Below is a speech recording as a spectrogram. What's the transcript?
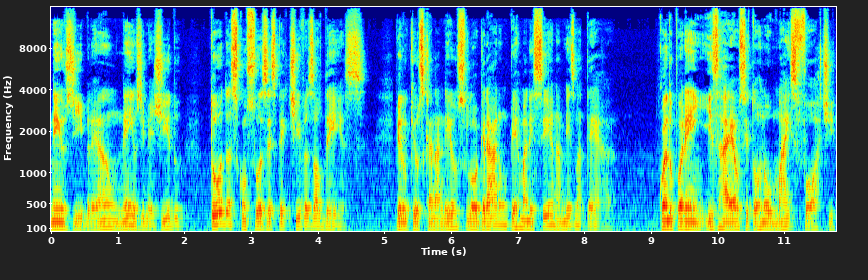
nem os de Ibleão, nem os de Megido, todas com suas respectivas aldeias, pelo que os cananeus lograram permanecer na mesma terra. Quando, porém, Israel se tornou mais forte,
